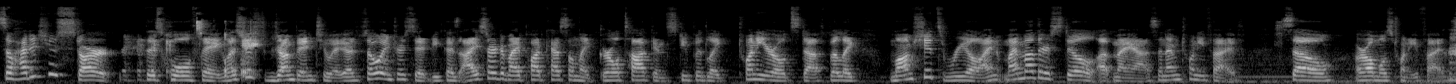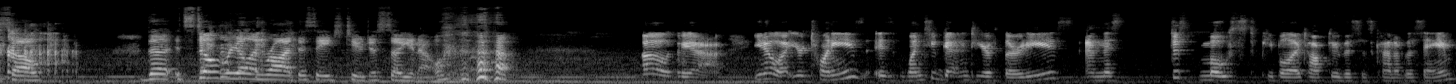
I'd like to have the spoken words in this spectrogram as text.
so how did you start this whole thing? Let's just jump into it. I'm so interested because I started my podcast on like girl talk and stupid like 20 year old stuff, but like mom shit's real. I, my mother's still up my ass, and I'm 25, so or almost 25. So the it's still real and raw at this age too. Just so you know. oh yeah, you know what? Your twenties is once you get into your thirties, and this just most people I talk to, this is kind of the same.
